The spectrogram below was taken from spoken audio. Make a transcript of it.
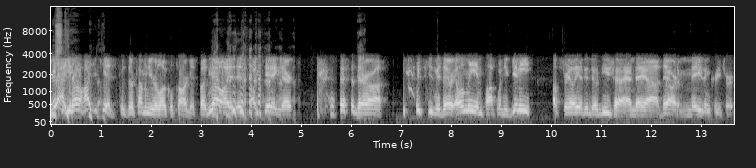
yeah, you know, hide your kids because they're coming to your local Target. But no, it, it's, I'm kidding. They're they're uh, excuse me, they're only in Papua New Guinea, Australia, and Indonesia, and they uh, they are an amazing creature.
